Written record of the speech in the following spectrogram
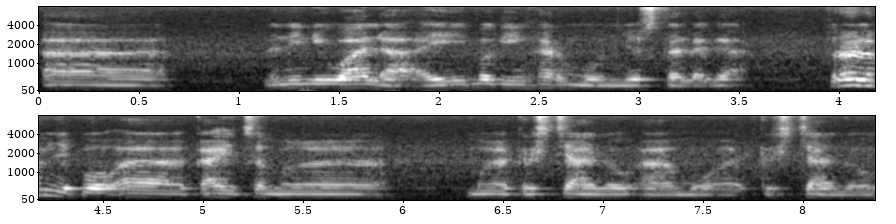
uh, naniniwala ay maging harmonious talaga. Pero alam niyo po, uh, kahit sa mga mga kristyanong amo at kristyanong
